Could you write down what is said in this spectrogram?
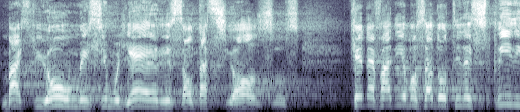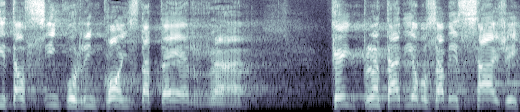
mas de homens e mulheres audaciosos, que levaríamos a doutrina espírita aos cinco rincões da terra, que implantaríamos a mensagem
